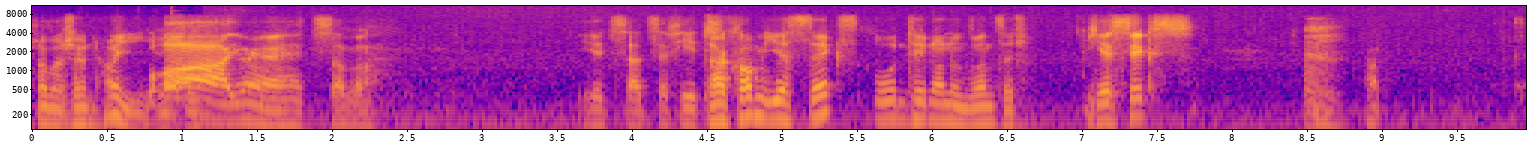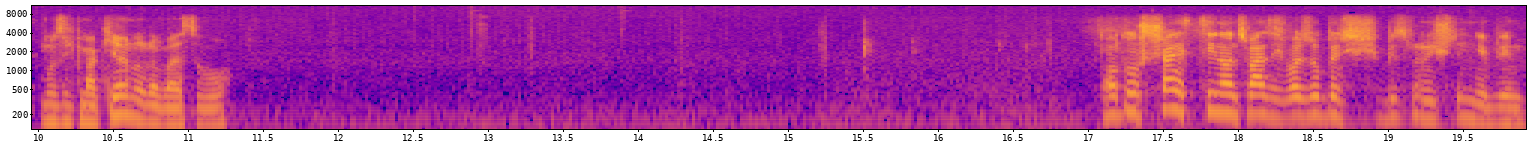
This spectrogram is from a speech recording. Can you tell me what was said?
Schau mal schön. Hui. Boah, Junge, jetzt aber. Jetzt hat's er viel. Da kommen IS-6 und T29. Yes, 6. Muss ich markieren oder weißt du wo? Oh du scheiß 1029, wieso bist, bist du nicht stehen geblieben?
